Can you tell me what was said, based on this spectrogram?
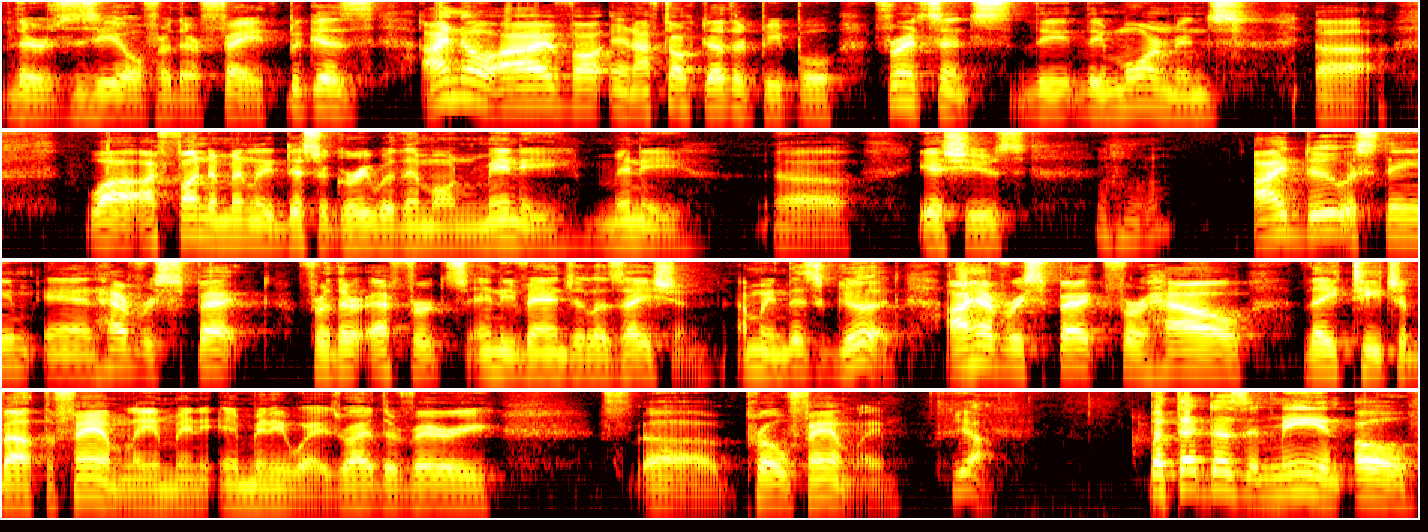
their zeal for their faith because I know I've and I've talked to other people. For instance, the the Mormons. Uh, while I fundamentally disagree with them on many many uh, issues, I do esteem and have respect for their efforts in evangelization. I mean, that's good. I have respect for how they teach about the family in many in many ways. Right? They're very uh, pro family. yeah, But that doesn't mean, oh,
